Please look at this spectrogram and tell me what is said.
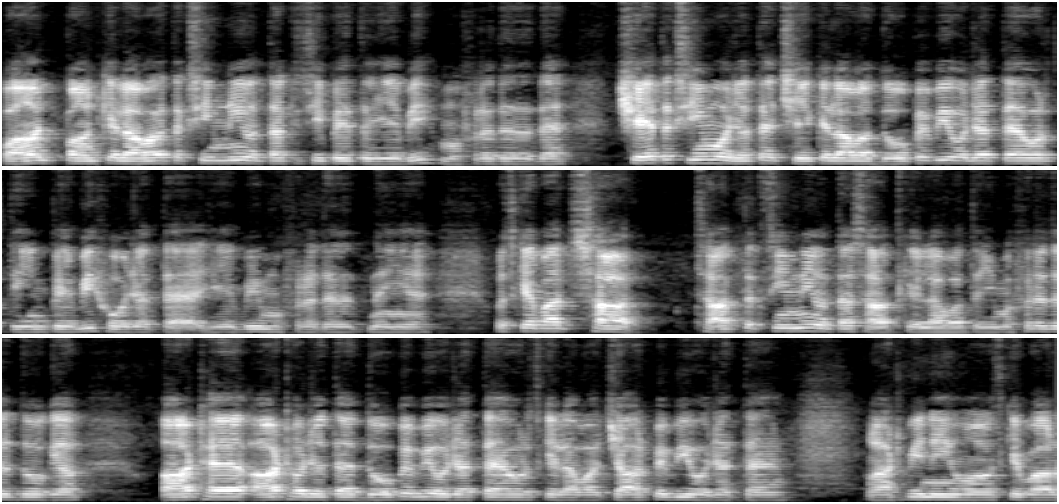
पाँच पाँच के अलावा तकसीम नहीं होता किसी पे तो ये भी मुफरत है। छः तकसीम हो जाता है छः के अलावा दो पे भी हो जाता है और तीन पे भी हो जाता है। ये भी मुफरत नहीं है। उसके बाद सात। सात तकसीम नहीं होता, सात के अलावा तो ये मुफरत हो गया। आठ है, आठ हो जाता है, दो पे भी हो जाता है और उसके अलावा चार पे भी हो जाता है। आठ भी नहीं हुआ, उसके बाद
